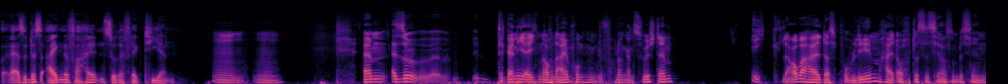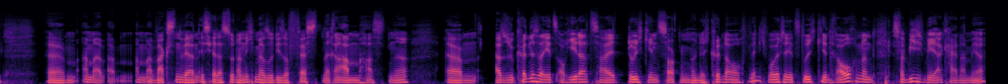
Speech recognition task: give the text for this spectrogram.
also das eigene Verhalten zu reflektieren. Mhm. mhm. Ähm, also, äh, da kann ich eigentlich noch in einem Punkt mit voll und ganz zustimmen. Ich glaube halt, das Problem halt auch, das ist ja auch so ein bisschen ähm, am, am, am Erwachsenwerden, ist ja, dass du dann nicht mehr so diese festen Rahmen hast, ne? Ähm, also du könntest ja jetzt auch jederzeit durchgehend zocken und ich könnte auch, wenn ich wollte, jetzt durchgehend rauchen und das verbietet mir ja keiner mehr.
